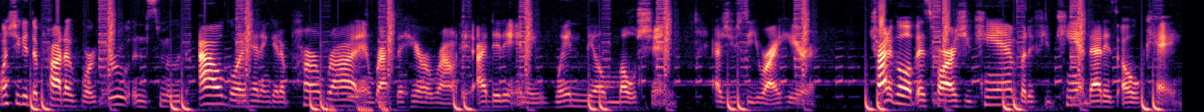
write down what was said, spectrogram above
Once you get the product worked through and smooth out, go ahead and get a perm rod and wrap the hair around it. I did it in a windmill motion, as you see right here. Try to go up as far as you can, but if you can't, that is okay.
